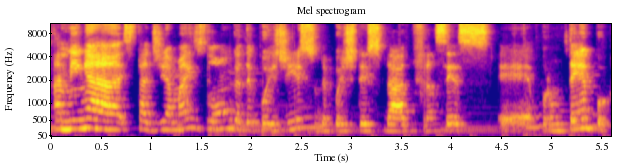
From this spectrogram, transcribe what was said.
a minha estadia mais longa depois disso, depois de ter estudado francês é, por um tempo,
